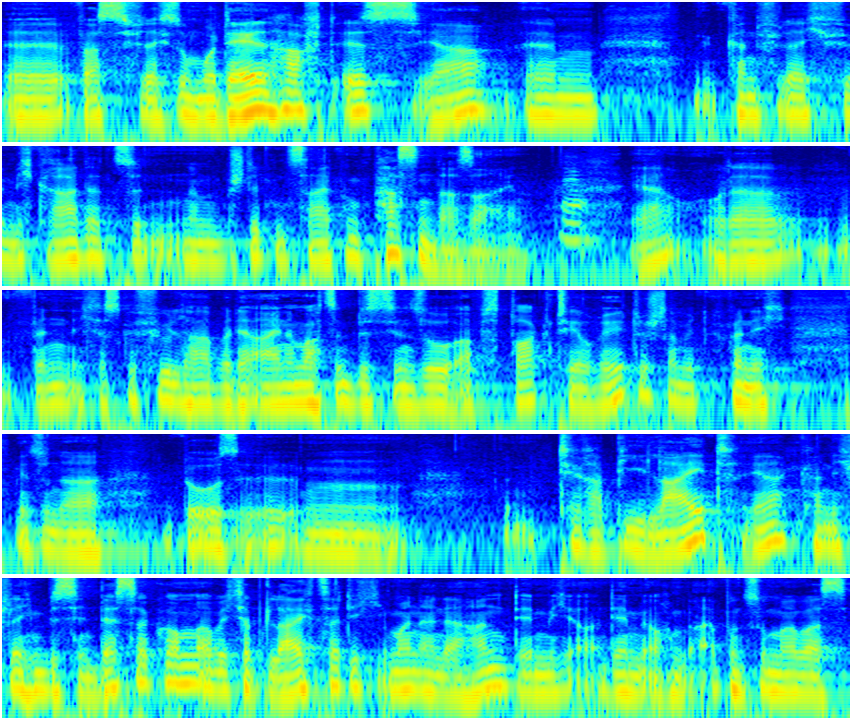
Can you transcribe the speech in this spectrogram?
äh, was vielleicht so modellhaft ist, ja, ähm, kann vielleicht für mich gerade zu einem bestimmten Zeitpunkt passender sein. Ja. Ja? Oder wenn ich das Gefühl habe, der eine macht es ein bisschen so abstrakt theoretisch, damit kann ich mit so einer Dose, ähm, Therapie Light, ja, kann ich vielleicht ein bisschen besser kommen, aber ich habe gleichzeitig jemanden an der Hand, der, mich, der mir auch ab und zu mal was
